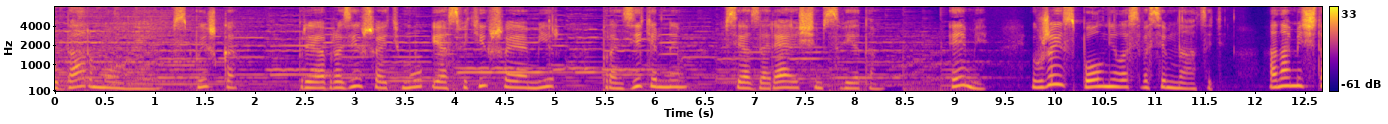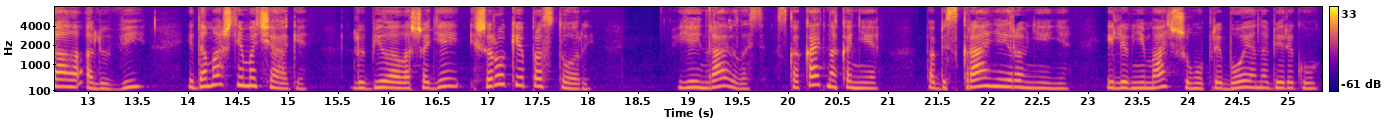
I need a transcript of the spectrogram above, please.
удар молнии, вспышка, преобразившая тьму и осветившая мир пронзительным, всеозаряющим светом. Эми уже исполнилось 18. Она мечтала о любви и домашнем очаге, любила лошадей и широкие просторы. Ей нравилось скакать на коне по бескрайней равнине или внимать шуму прибоя на берегу.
